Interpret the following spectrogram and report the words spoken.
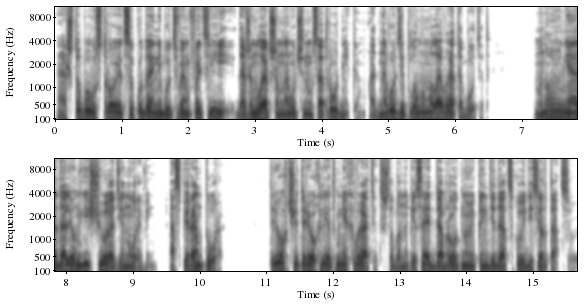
А чтобы устроиться куда-нибудь в МФТИ, даже младшим научным сотрудникам, одного диплома маловато будет. Мною не одолен еще один уровень — аспирантура. Трех-четырех лет мне хватит, чтобы написать добротную кандидатскую диссертацию.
